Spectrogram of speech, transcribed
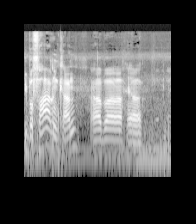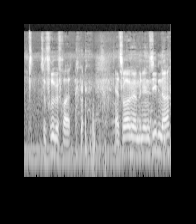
überfahren kann, aber ja, zu früh gefreut. Jetzt wollen wir mit dem 7er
